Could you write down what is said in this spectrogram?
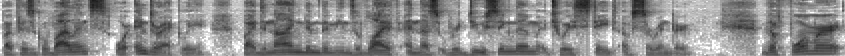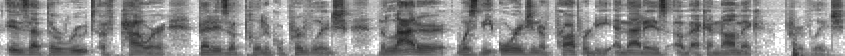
by physical violence, or indirectly by denying them the means of life and thus reducing them to a state of surrender. The former is at the root of power, that is, of political privilege. The latter was the origin of property, and that is, of economic privilege.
